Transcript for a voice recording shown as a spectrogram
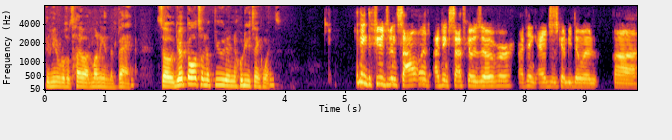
the Universal title at Money in the Bank. So your thoughts on the feud, and who do you think wins? I think the feud's been solid. I think Seth goes over. I think Edge is going to be doing, uh,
